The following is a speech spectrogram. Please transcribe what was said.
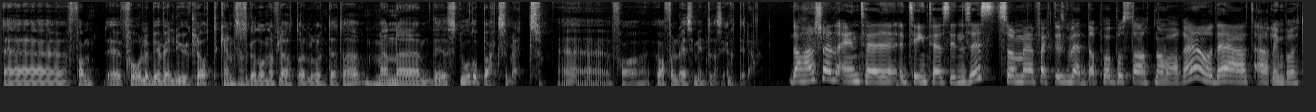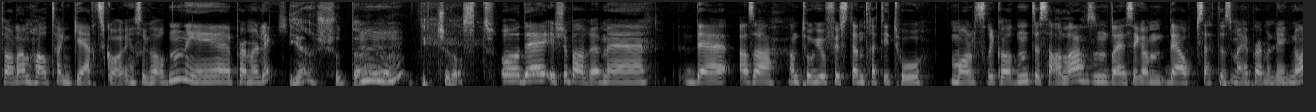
Eh, eh, Foreløpig er veldig uklart hvem som skal danne flertall rundt dette, her, men eh, det er stor oppmerksomhet eh, fra i hvert fall de som er interessert i det. Det har skjedd en ting til siden sist som vi faktisk vedda på på starten av året. og Det er at Erling Braut Haaland har tangert skåringsrekorden i Premier League. Ja, se der. Mm -hmm. Ikke verst. Og det er ikke bare med det Altså, han tok jo først en 32 målsrekorden til Sala, som dreier seg om det oppsettet som er i Premier League nå.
